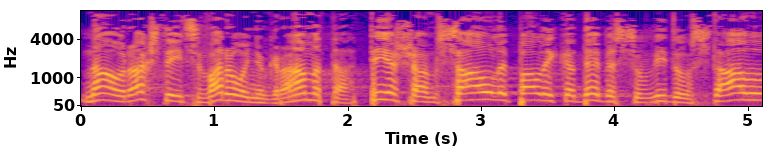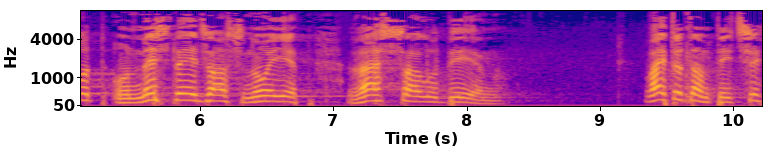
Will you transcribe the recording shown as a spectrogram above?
nav rakstīts varoņu grāmatā. Tiešām saule palika debesu vidū stāvot un nesteidzās noiet veselu dienu. Vai tu tam tici?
